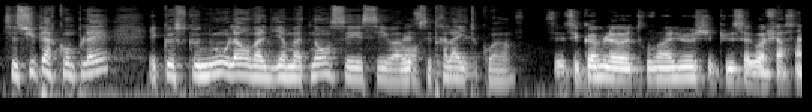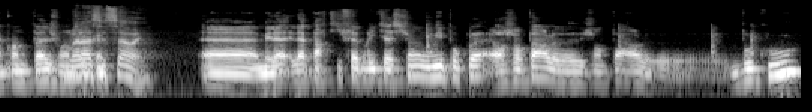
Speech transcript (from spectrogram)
c'est super complet et que ce que nous là on va le dire maintenant, c'est c'est vraiment c'est très light quoi. C'est comme le trouver un lieu, je sais plus, ça doit faire 50 pages. Voilà, c'est ça, ouais. Euh, mais la, la, partie fabrication, oui, pourquoi? Alors j'en parle, j'en parle beaucoup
